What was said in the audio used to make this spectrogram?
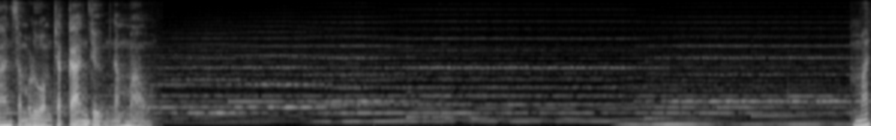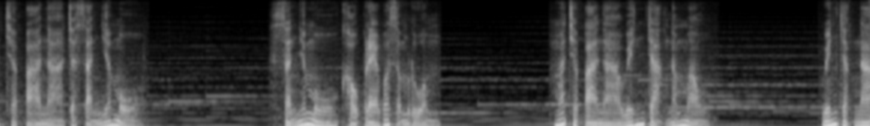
การสำรวมจากการดื่มน้ำเมา มัชฌปานาจะสัญญโม สัญญโมเขาแปลว่าสำรวม มัชฌปานาเว้นจากน้ำเมา เว้นจากน้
